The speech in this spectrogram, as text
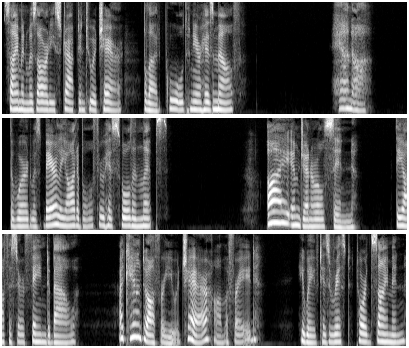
Simon was already strapped into a chair, blood pooled near his mouth. Hannah. The word was barely audible through his swollen lips. I am General Sin. The officer feigned a bow. I can't offer you a chair, I'm afraid. He waved his wrist toward Simon.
